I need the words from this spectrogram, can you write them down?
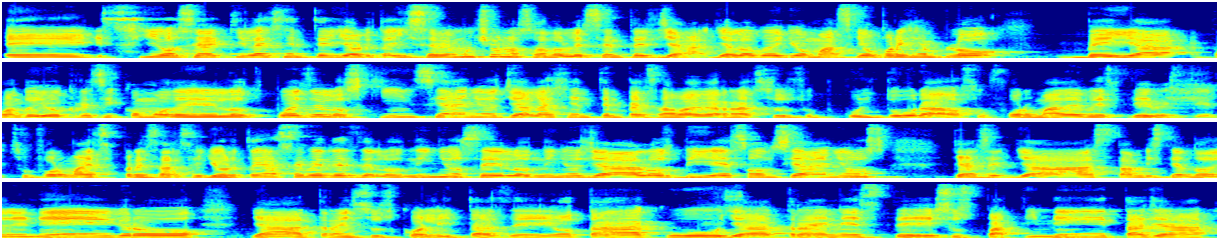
eh, sí, o sea, aquí la gente ya ahorita, y se ve mucho en los adolescentes, ya, ya lo veo yo más. Yo, por ejemplo, veía cuando yo crecí como de los, después de los 15 años, ya la gente empezaba a agarrar su subcultura o su forma de vestir, su forma de expresarse. Y ahorita ya se ve desde los niños, ¿eh? Los niños ya a los 10, 11 años ya, se, ya están vistiendo de negro, ya traen sus colitas de otaku, ya traen este, sus patinetas, ya,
